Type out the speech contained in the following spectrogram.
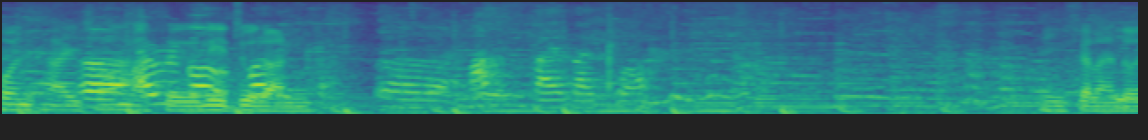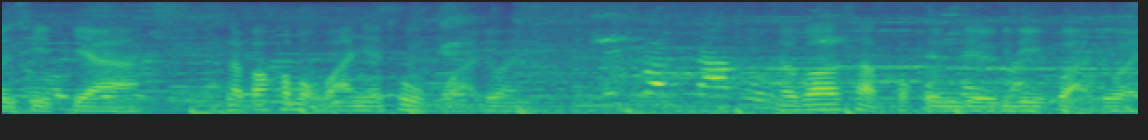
คนไทยชอบมาซื้อรีจูรันนี่กำลังโดนฉีดยา แล้วก็เขาบอกว่าอันเนี้ยถูกกว่าด้วย แล้วก็สรรพคุณดีดีกว่าด้วย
